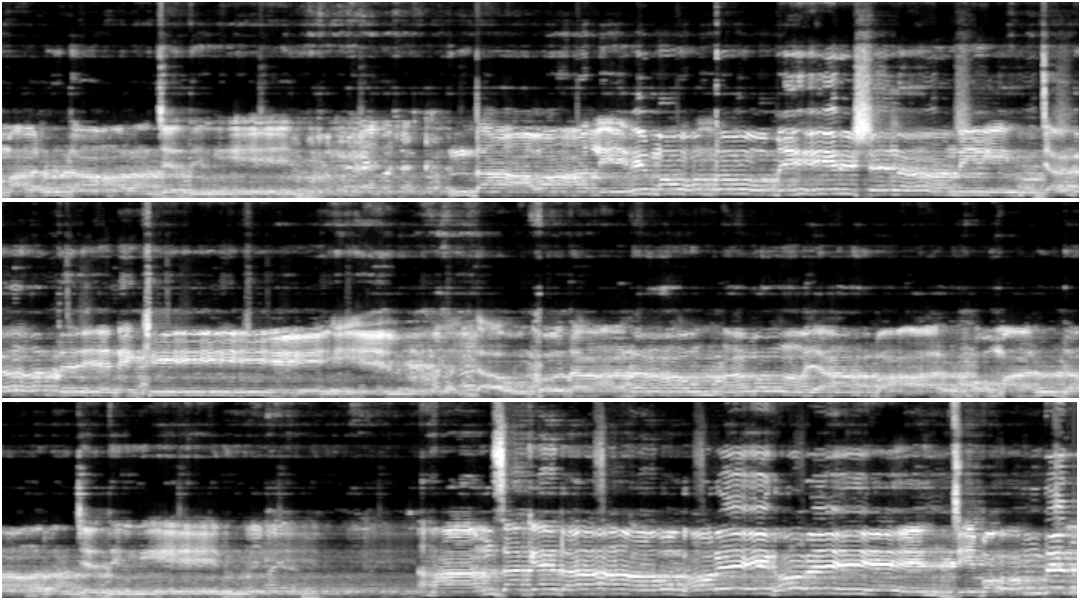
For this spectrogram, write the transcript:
আবার দাঁড়া যেদিন দাওয়ালির মতো বীর সেনানি জগতে নিখিল জীবন দিতে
